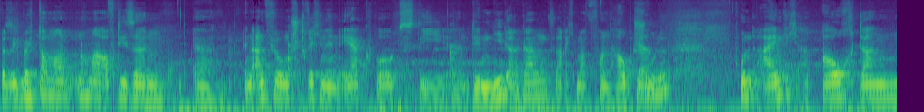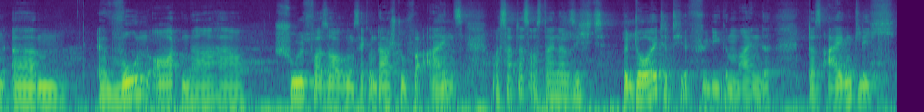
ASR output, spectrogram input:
also ich möchte doch mal nochmal auf diesen, äh, in Anführungsstrichen, in Airquotes, die, äh, den Niedergang, sag ich mal, von Hauptschule ja. und eigentlich auch dann ähm, äh, wohnortnaher Schulversorgung Sekundarstufe 1. Was hat das aus deiner Sicht bedeutet hier für die Gemeinde, dass eigentlich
